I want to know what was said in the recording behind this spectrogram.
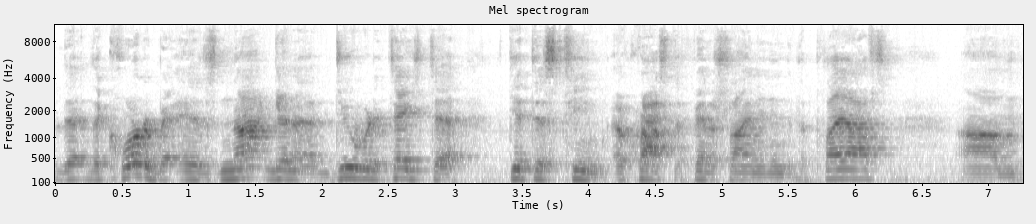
the, the quarterback is not going to do what it takes to get this team across the finish line and into the playoffs. Um,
